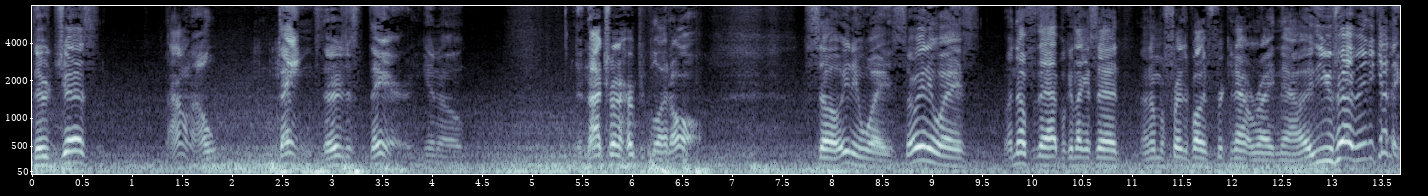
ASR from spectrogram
They're just I don't know things. They're just there. You know. They're not trying to hurt people at all. So, anyways, so anyways, enough of that because, like I said, I know my friends are probably freaking out right now. If you have any kind of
